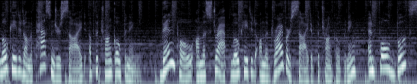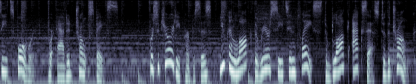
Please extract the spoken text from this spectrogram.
located on the passenger side of the trunk opening. Then pull on the strap located on the driver's side of the trunk opening and fold both seats forward for added trunk space. For security purposes, you can lock the rear seats in place to block access to the trunk.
